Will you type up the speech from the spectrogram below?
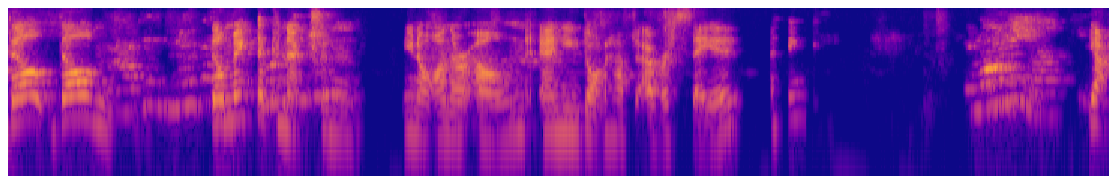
they'll they'll they'll make the connection, you know, on their own, and you don't have to ever say it. I think. Mommy. Yeah.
